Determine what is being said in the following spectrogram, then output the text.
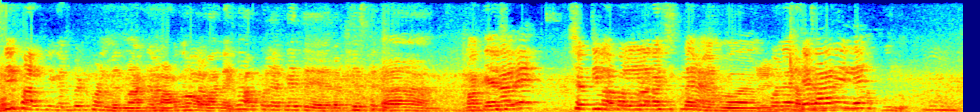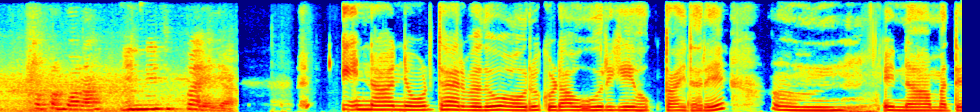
దీపాలకి కనిపెట్టుకోండి మీరు మాట మాకే చెట్లు పొల్లగా చిక్తాయి మేము కొనేలా పూలు ఇన్ని చిక్తాయి ಇನ್ನು ನೋಡ್ತಾ ಇರ್ಬೋದು, ಅವರು ಕೂಡ ಊರಿಗೆ ಹೋಗ್ತಾ ಇದ್ದಾರೆ ಇನ್ನು ಮತ್ತೆ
